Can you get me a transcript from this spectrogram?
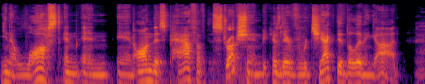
you know lost and and and on this path of destruction because mm. they've rejected the living God. Yeah.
